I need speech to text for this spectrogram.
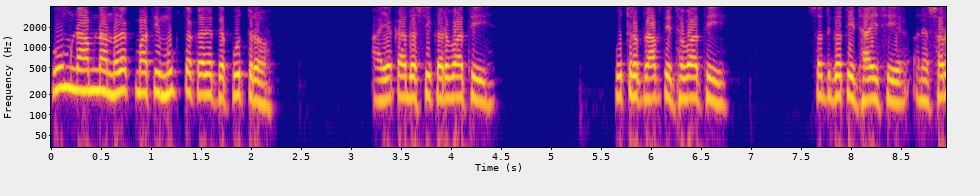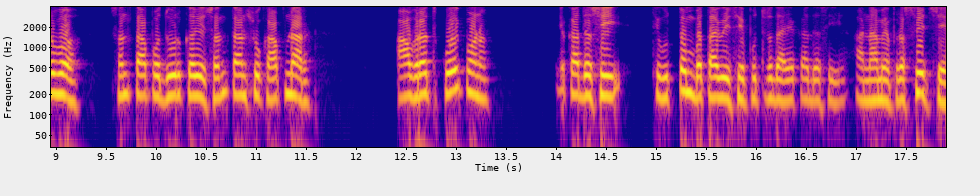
પુમ નામના નરકમાંથી મુક્ત કરે તે પુત્ર. આ એકાદશી કરવાથી, પુત્ર પ્રાપ્તિ થવાથી સદગતિ થાય છે અને સર્વ સંતાપો દૂર કરી સંતાન સુખ આપનાર આ વ્રત કોઈ પણ એકાદશીથી ઉત્તમ બતાવી છે, પુત્રદા એકાદશી. આ નામે પ્રસિદ્ધ છે.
